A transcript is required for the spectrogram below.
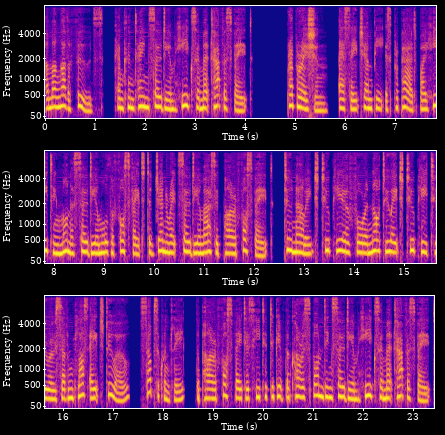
among other foods, can contain sodium hexametaphosphate. Preparation SHMP is prepared by heating monosodium orthophosphate to generate sodium acid pyrophosphate, 2NaOH2PO4 and Na2H2P2O7 plus H2O. Subsequently, the pyrophosphate is heated to give the corresponding sodium hexametaphosphate.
